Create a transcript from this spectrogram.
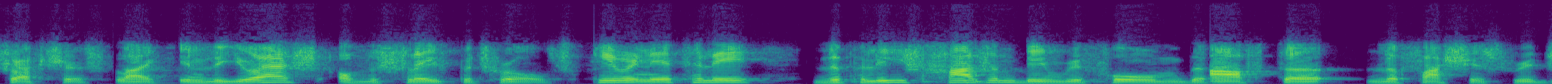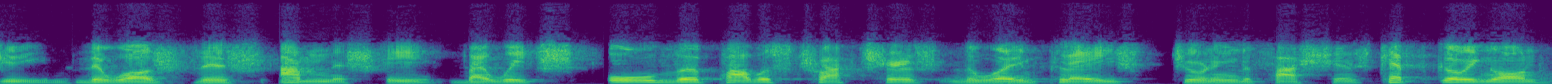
structures, like in the US, of the slave patrols. Here in Italy, the police hasn't been reformed after the fascist regime. There was this amnesty by which all the power structures that were in place during the fascists kept going on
